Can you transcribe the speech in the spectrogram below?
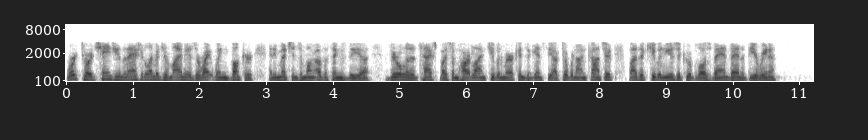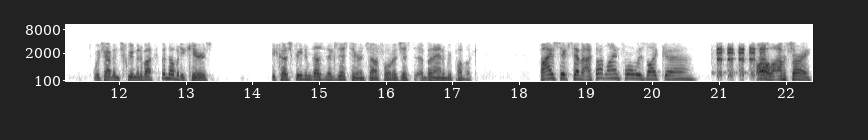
Work toward changing the national image of Miami as a right-wing bunker. And he mentions, among other things, the uh, virulent attacks by some hardline Cuban Americans against the October 9 concert by the Cuban music group Los Van Van at the arena, which I've been screaming about, but nobody cares because freedom doesn't exist here in South Florida. It's just a banana republic. Five, six, seven. I thought line four was like. uh Oh, I'm sorry.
